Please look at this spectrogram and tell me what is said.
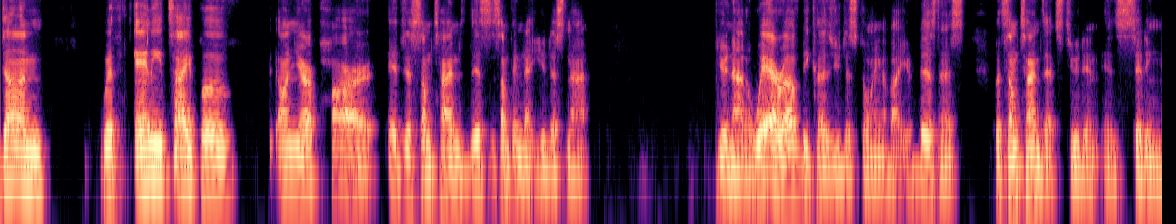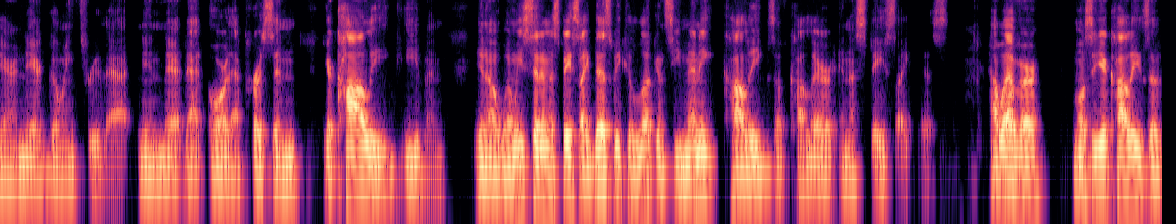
done with any type of on your part it just sometimes this is something that you're just not you're not aware of because you're just going about your business. But sometimes that student is sitting there and they're going through that and that that or that person your colleague even. You know when we sit in a space like this we could look and see many colleagues of color in a space like this. However most of your colleagues are,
